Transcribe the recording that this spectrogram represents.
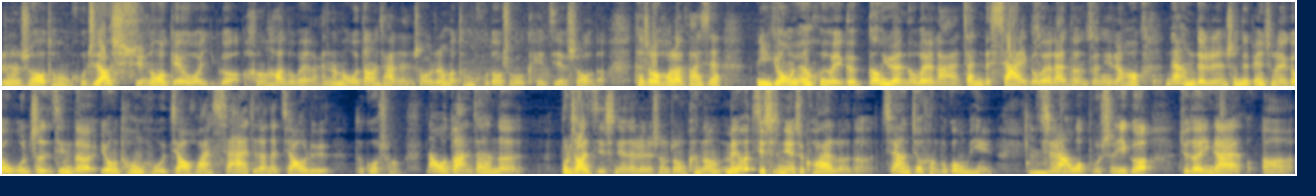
忍受痛苦，只要许诺给我一个很好的未来，那么我当下忍受任何痛苦都是我可以接受的。但是我后来发现，你永远会有一个更远的未来，在你的下一个未来等着你，然后那样你的人生就变成了一个无止境的用痛苦交换下一阶段的焦虑的过程。那我短暂的。不知道几十年的人生中，可能没有几十年是快乐的，这样就很不公平。虽然我不是一个觉得应该呃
